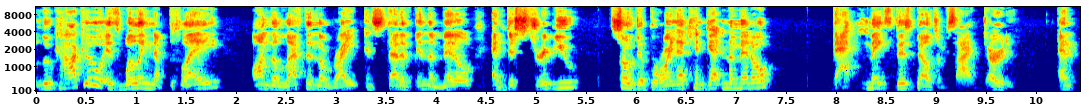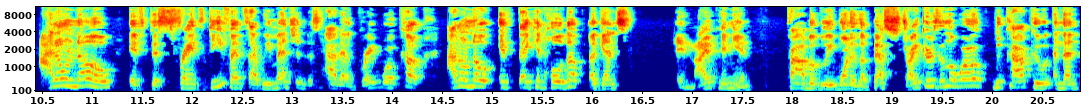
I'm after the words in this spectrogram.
Lukaku is willing to play on the left and the right instead of in the middle and distribute so De Bruyne can get in the middle, that makes this Belgium side dirty. And I don't know if this France defense that we mentioned has had a great World Cup. I don't know if they can hold up against, in my opinion, probably one of the best strikers in the world, Lukaku, and then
